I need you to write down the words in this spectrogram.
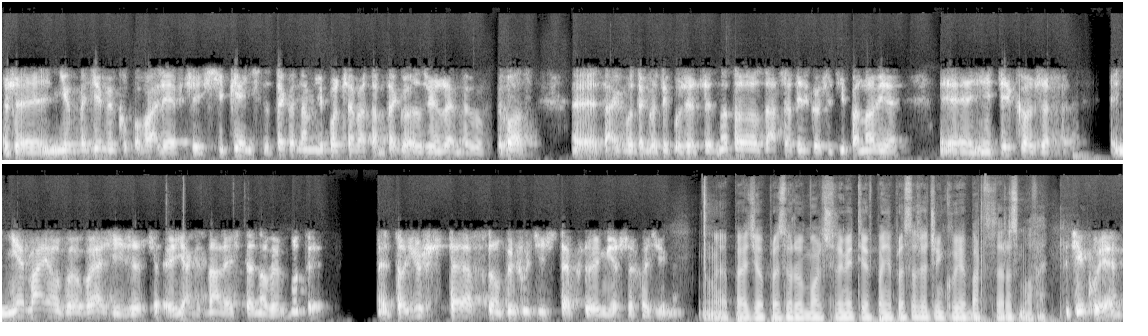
że nie będziemy kupowali F-35, do tego nam nie potrzeba, tamtego rozwiążemy włos, e, tak, bo tego typu rzeczy, no to oznacza tylko, że ci panowie e, nie tylko, że nie mają wyobraźni, że jak znaleźć te nowe buty, to już teraz chcą wyrzucić te, w którym jeszcze chodzimy. Powiedział profesor Molt Szeremietiew. Panie profesorze, dziękuję bardzo za rozmowę. Dziękuję.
